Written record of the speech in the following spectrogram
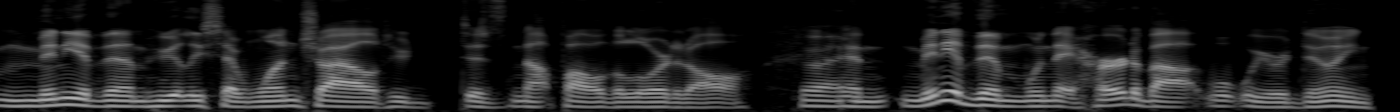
many of them who at least had one child who does not follow the lord at all Right. and many of them when they heard about what we were doing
